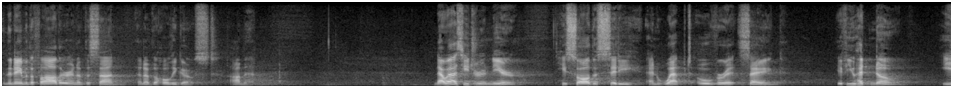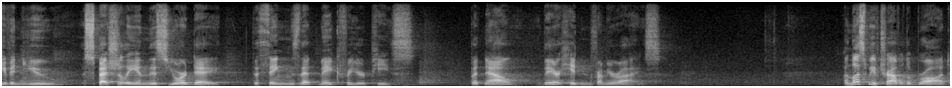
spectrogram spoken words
In the name of the Father, and of the Son, and of the Holy Ghost. Amen. Now, as he drew near, he saw the city and wept over it, saying, If you had known, even you, especially in this your day, the things that make for your peace, but now they are hidden from your eyes. Unless we have traveled abroad,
